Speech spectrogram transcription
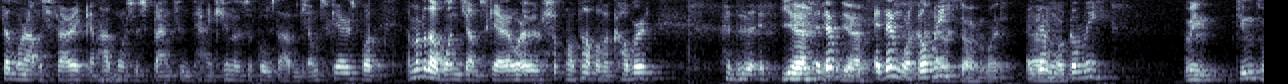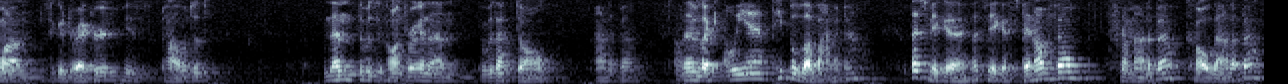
felt more atmospheric and had more suspense and tension as opposed to having jump scares. But I remember that one jump scare where there was something on top of a cupboard. It, Yeah, it, didn't, yeah. it didn't work on me. talking about. It didn't Um, work on me. I mean, James Wan is a good director. He's talented. And then there was The Conjuring, and then there was that doll, Annabelle. And they were like, Oh yeah. people love Annabelle. Let's make a let's make a spin-off film from Annabelle called Annabelle.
